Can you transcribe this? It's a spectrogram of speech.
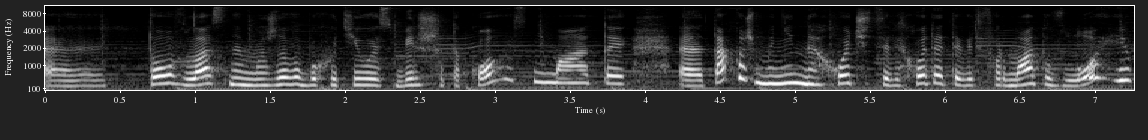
Е, то, власне, можливо, би хотілося більше такого знімати. Е, Також мені не хочеться відходити від формату влогів.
